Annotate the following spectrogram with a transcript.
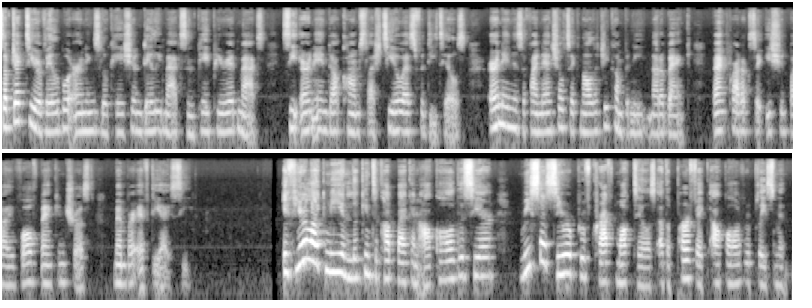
Subject to your available earnings, location, daily max, and pay period max. See earnin.com slash TOS for details. EarnIn is a financial technology company, not a bank. Bank products are issued by Evolve Bank and Trust, member FDIC. If you're like me and looking to cut back on alcohol this year, Recess Zero Proof Craft Mocktails are the perfect alcohol replacement.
